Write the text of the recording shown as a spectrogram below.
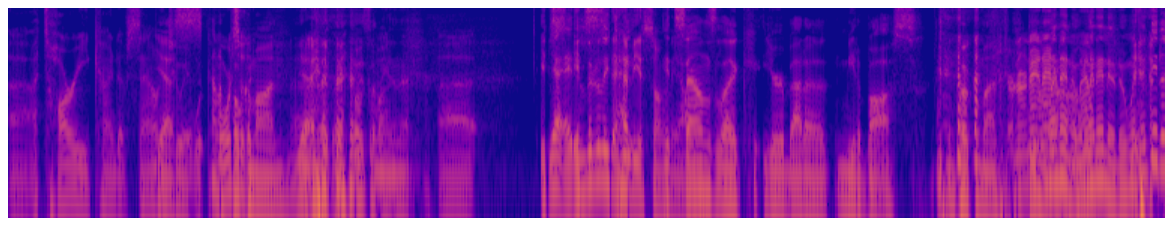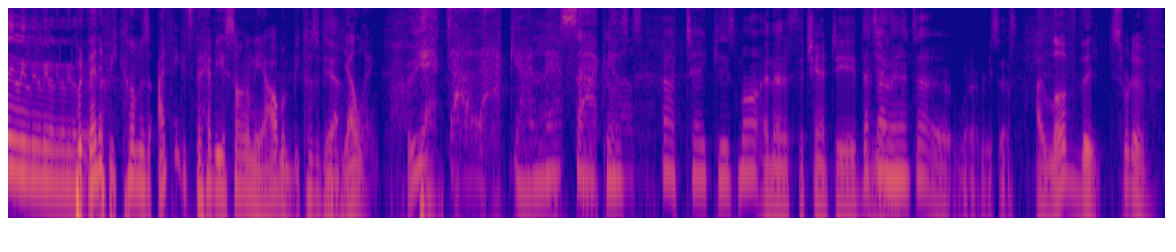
uh, Atari kind of sound Yes, to it. kind of so than- Pokemon. Uh, yeah, like Pokemon. That. It's, yeah, it it's literally the heaviest song. It the album. sounds like you're about to meet a boss in Pokemon. But then it becomes, I think it's the heaviest song on the album because of his Yeah. yelling. cycles, I'll take his mom, and then it's the chanty. That's Yeah. our answer, or whatever he says. I love the sort of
